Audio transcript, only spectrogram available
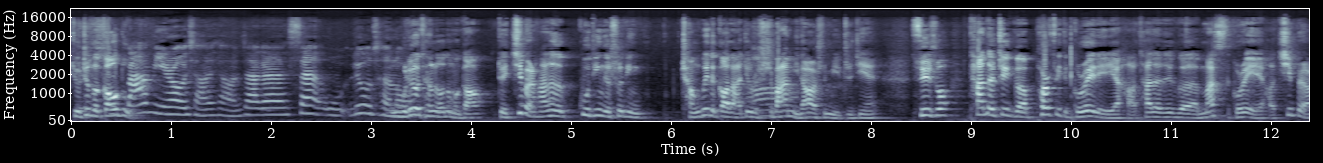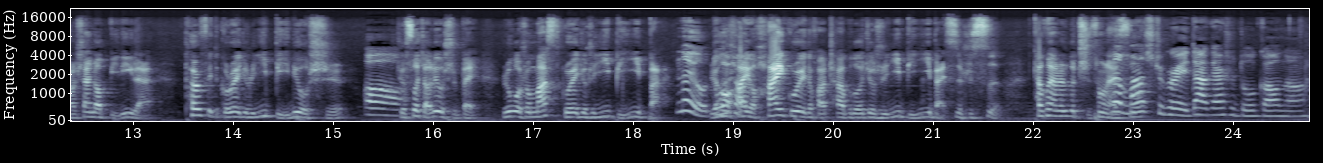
就这个高度，八米，让我想一想，大概三五六层楼。五六层楼那么高。对，基本上它的固定的设定，常规的高达就是十八米到二十米之间。所以说它的这个 perfect grade 也好，它的这个 master grade 也好，基本上是按照比例来。Perfect grade 就是一比六十，哦就，缩小六十倍。如果说 master grade 就是一比一百？然后还有 high grade 的话，差不多就是一比一百四十四。它会按照这个尺寸来那。Master Grey 大概是多高呢？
